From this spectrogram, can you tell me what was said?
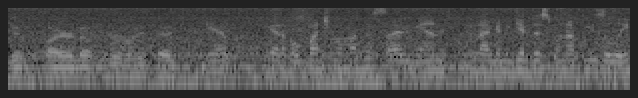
getting fired up now, ain't they? Yep. You got a whole bunch of them on this side again. You're not going to give this one up easily.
